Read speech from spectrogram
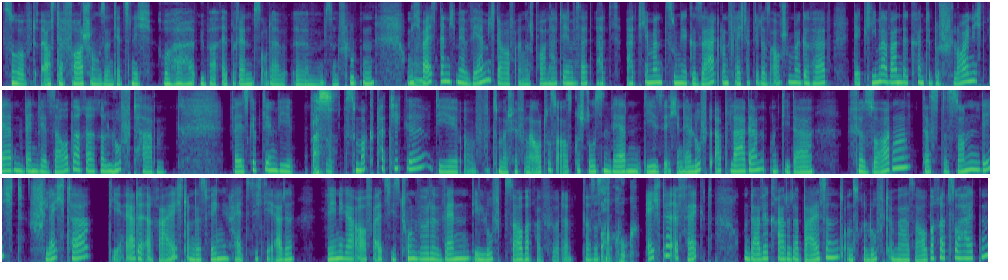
so aus der Forschung sind, jetzt nicht oh, überall brennt oder ähm, sind Fluten. Und ich mhm. weiß gar nicht mehr, wer mich darauf angesprochen hat. Hat, hat. hat jemand zu mir gesagt, und vielleicht habt ihr das auch schon mal gehört, der Klimawandel könnte beschleunigt werden, wenn wir sauberere Luft haben. Weil es gibt irgendwie Was? Smogpartikel, die äh, zum Beispiel von Autos ausgestoßen werden, die sich in der Luft ablagern und die dafür sorgen, dass das Sonnenlicht schlechter die Erde erreicht und deswegen heizt sich die Erde weniger auf, als sie es tun würde, wenn die Luft sauberer würde. Das ist Ach, ein guck. echter Effekt. Und da wir gerade dabei sind, unsere Luft immer sauberer zu halten,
